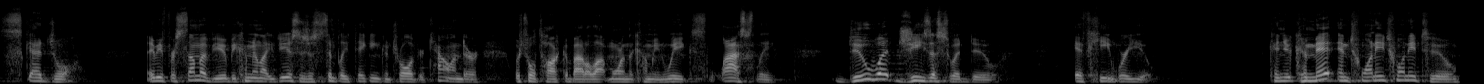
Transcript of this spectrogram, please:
schedule. Maybe for some of you, becoming like Jesus is just simply taking control of your calendar, which we'll talk about a lot more in the coming weeks. Lastly, do what Jesus would do if he were you. Can you commit in 2022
